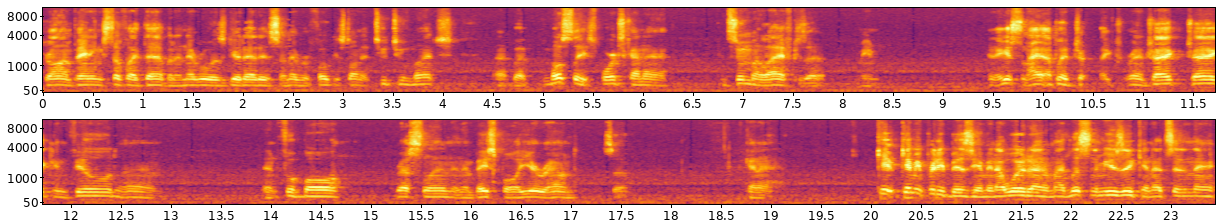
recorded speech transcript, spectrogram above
drawing, painting, stuff like that. But I never was good at it, so I never focused on it too too much. Uh, but mostly sports kind of consumed my life because I, I mean, I guess I, I played tra- like ran track, track and field, um, and football, wrestling, and then baseball year round. So kind of kept, kept me pretty busy. I mean, I would um, I'd listen to music and I'd sit in there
